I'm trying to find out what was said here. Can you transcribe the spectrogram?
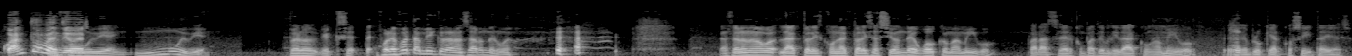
¿Cuánto vendió Muy bien, muy bien. Pero le fue también que lo lanzaron de nuevo. lanzaron de nuevo la con la actualización de Welcome Amiibo para hacer compatibilidad con Amiibo, eh, bloquear cositas y eso.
